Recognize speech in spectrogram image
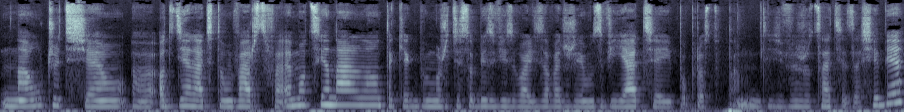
nauczyć się um, oddzielać tą warstwę emocjonalną, tak jakby możecie sobie zwizualizować, że ją zwijacie i po prostu tam gdzieś wyrzucacie za siebie,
